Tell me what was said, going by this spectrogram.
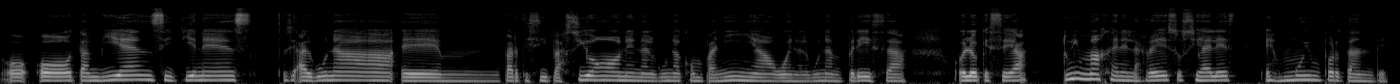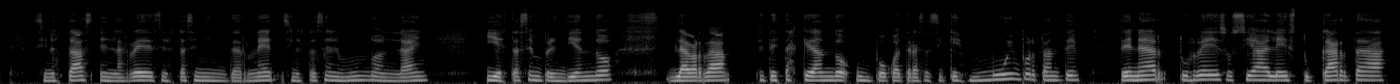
o, también si tienes alguna em, participación en alguna compañía o en alguna empresa o lo que sea, tu imagen en las redes sociales es muy importante. Si no estás en las redes, si no estás en internet, si no estás en el mundo online y estás emprendiendo, la verdad te estás quedando un poco atrás. Así que es muy importante tener tus redes sociales, tu carta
